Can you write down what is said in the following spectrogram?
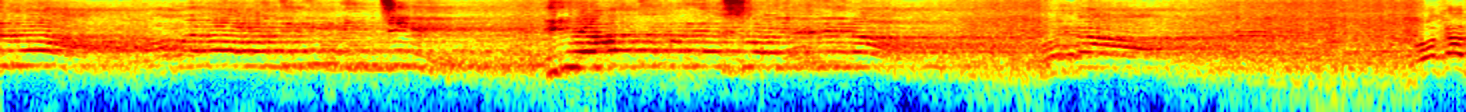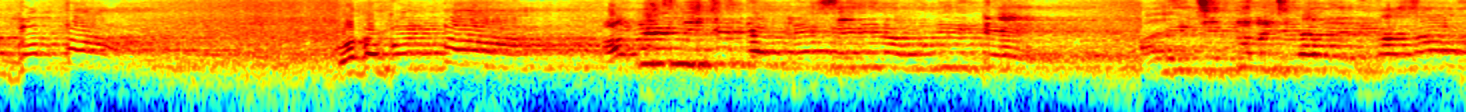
జిల్లా అమరావతికి మించి ఈ ఆంధ్రప్రదేశ్లో ఏదైనా ఒక ఒక గొప్ప ఒక గొప్ప అభివృద్ధి చెందే ప్లేస్ ఏదైనా ఉంది అంటే అది చిత్తూరు జిల్లానే బికాస్ ఆఫ్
